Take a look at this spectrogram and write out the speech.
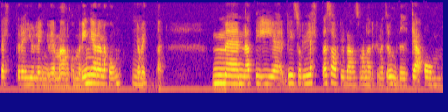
bättre ju längre man kommer in i en relation. Jag mm. vet inte. Men att det är, det är så lätta saker ibland som man hade kunnat undvika om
